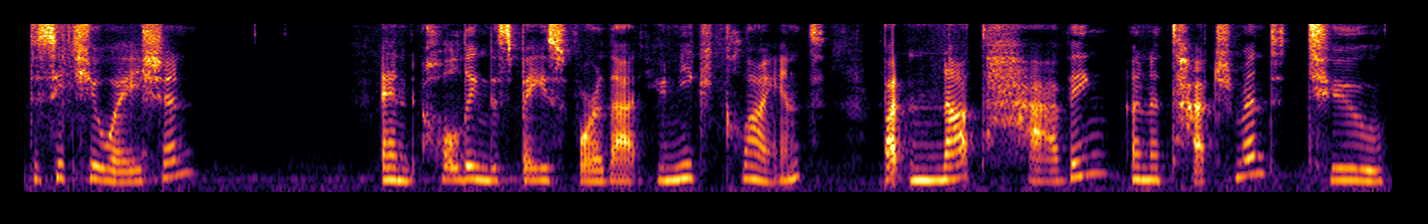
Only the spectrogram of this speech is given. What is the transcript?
the situation and holding the space for that unique client, but not having an attachment to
